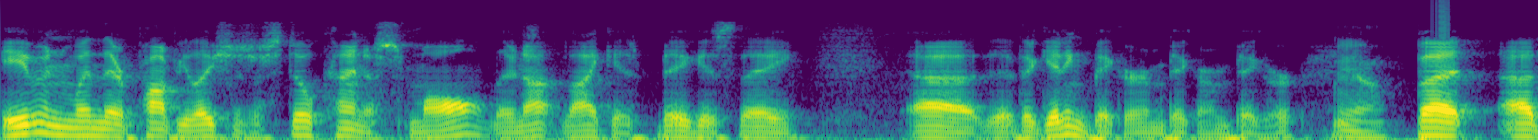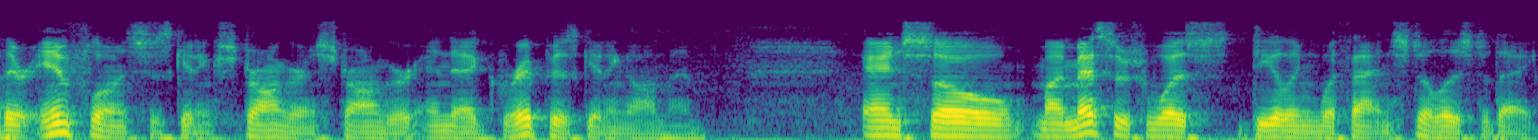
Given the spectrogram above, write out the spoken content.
even when their populations are still kind of small. They're not like as big as they. Uh, they're getting bigger and bigger and bigger Yeah. but uh, their influence is getting stronger and stronger, and that grip is getting on them. And so my message was dealing with that, and still is today.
